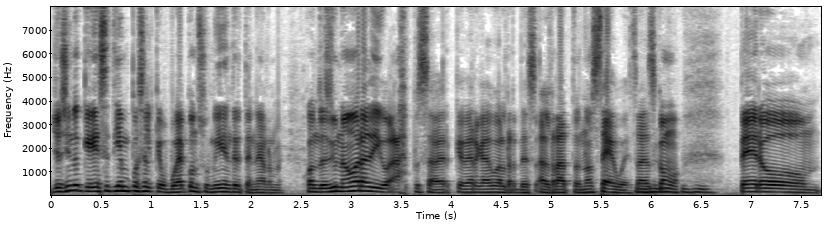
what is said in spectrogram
Yo siento que ese tiempo es el que voy a consumir y entretenerme. Cuando es de una hora digo, ah, pues a ver qué verga hago al, al rato. No sé, güey. ¿Sabes cómo? Pero.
